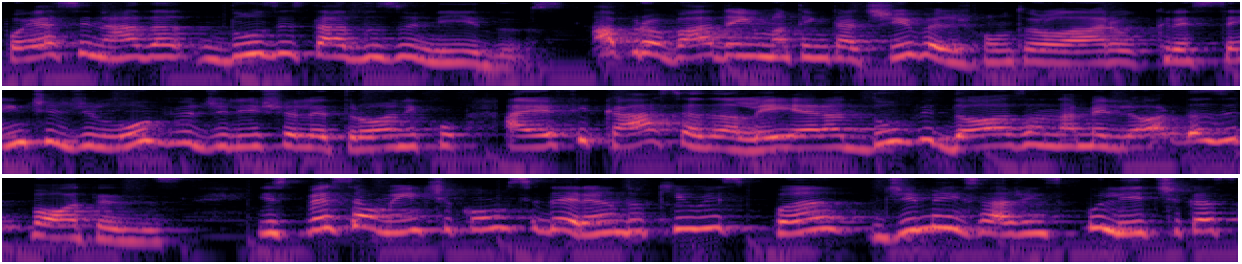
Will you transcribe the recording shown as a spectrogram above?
foi assinada dos Estados Unidos. Aprovada em uma tentativa de controlar o crescente dilúvio de lixo eletrônico, a eficácia da lei era duvidosa na melhor das hipóteses, especialmente considerando que o spam de mensagens políticas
